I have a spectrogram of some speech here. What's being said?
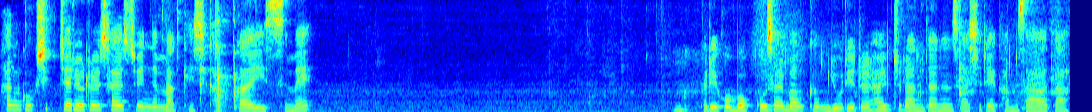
한국 식재료를 살 수 있는 마켓이 가까이 있음에 그리고 먹고 살 만큼 요리를 할 줄 안다는 사실에 감사하다.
